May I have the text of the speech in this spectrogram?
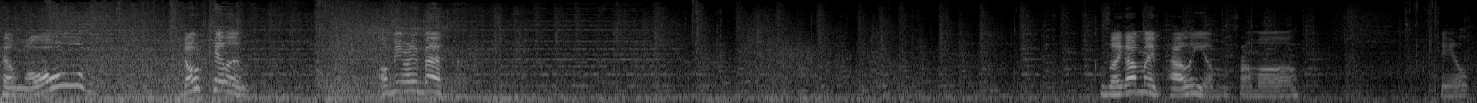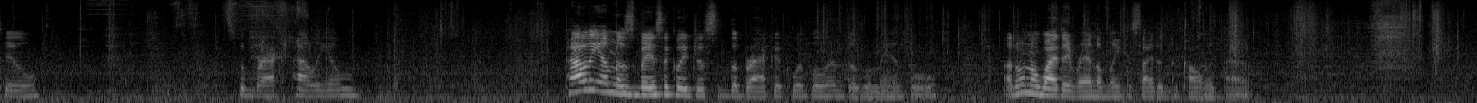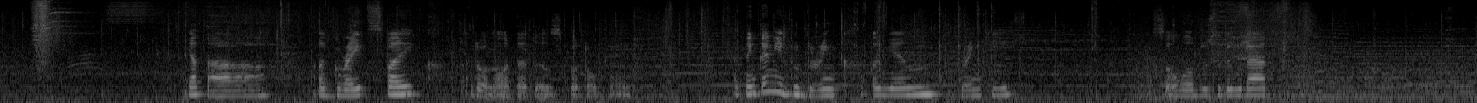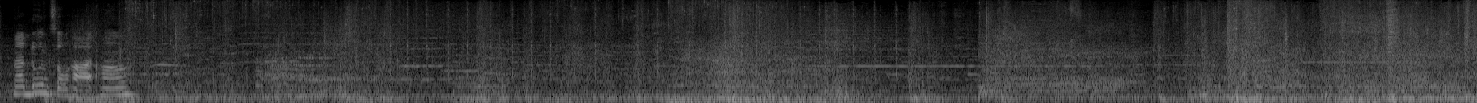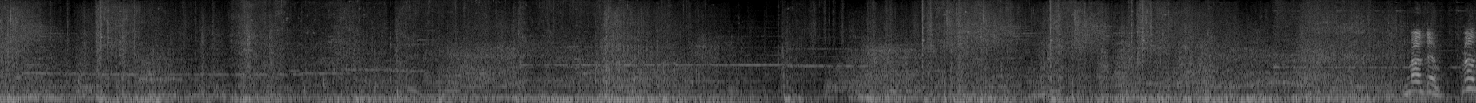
Hello? Don't kill him. I'll be right back. Cause I got my pallium from uh Tail too. It's the Brack Pallium. Pallium is basically just the Brack equivalent of a mantle. I don't know why they randomly decided to call it that. Yatta. A great spike? I don't know what that is, but okay. I think I need to drink again. Drinky. So we'll just do that. Not doing so hot, huh?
